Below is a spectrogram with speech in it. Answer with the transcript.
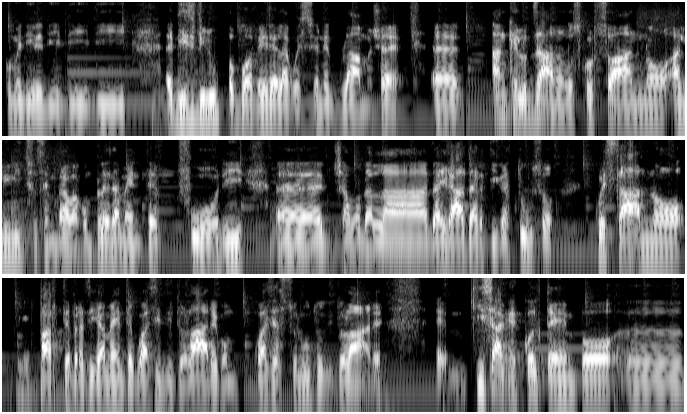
come dire, di, di, di, eh, di, sviluppo può avere la questione Gulam. Cioè, eh, anche Lozano lo scorso anno all'inizio sembrava completamente fuori eh, diciamo dalla, dai radar di Gattuso. Quest'anno parte praticamente quasi titolare, quasi assoluto titolare. Eh, chissà che col tempo eh,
